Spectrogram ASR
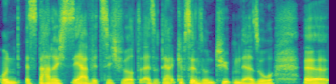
und es dadurch sehr witzig wird. Also da gibt es so einen Typen, der so äh,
